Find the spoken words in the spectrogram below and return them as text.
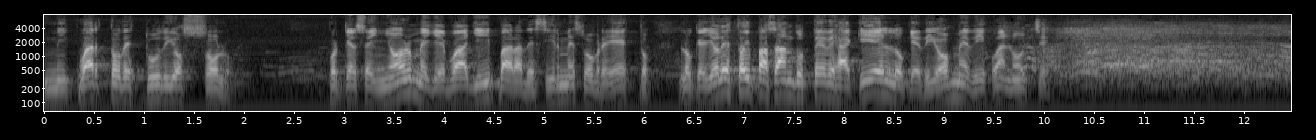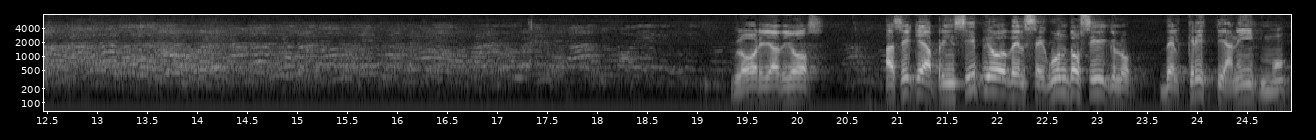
mi cuarto de estudio solo, porque el Señor me llevó allí para decirme sobre esto. Lo que yo le estoy pasando a ustedes aquí es lo que Dios me dijo anoche. Gloria a Dios. Así que a principios del segundo siglo del cristianismo,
